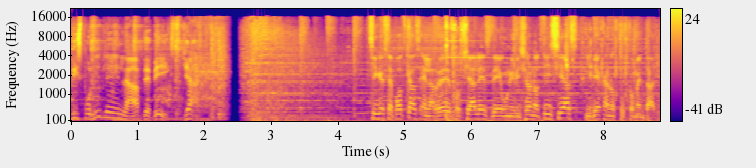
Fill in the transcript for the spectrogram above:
disponible en la app de VIX ya. Sigue este podcast en las redes sociales de Univision Noticias y déjanos tus comentarios.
